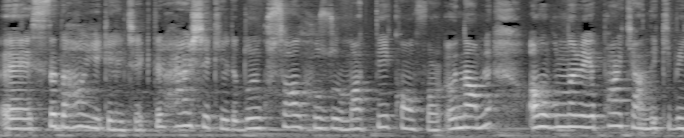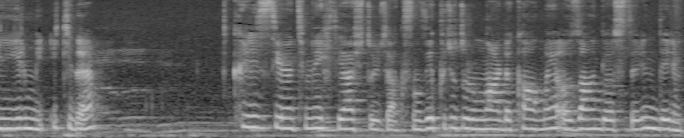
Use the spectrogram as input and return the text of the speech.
e, size daha iyi gelecektir. Her şekilde duygusal huzur, maddi konfor önemli ama bunları yaparken de 2022'de kriz yönetimine ihtiyaç duyacaksınız. Yapıcı durumlarda kalmaya özen gösterin derim.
